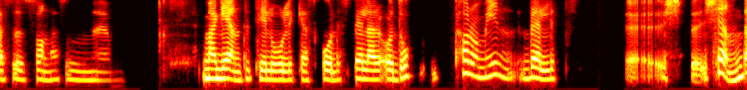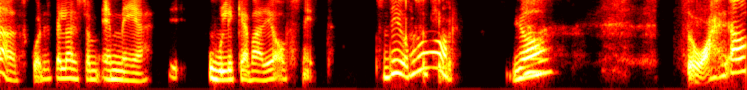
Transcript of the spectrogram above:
alltså sådana som eh, agenter till olika skådespelare och då tar de in väldigt eh, kända skådespelare som är med i olika varje avsnitt. Så det är också ja. kul. Ja. ja. Så, ja,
